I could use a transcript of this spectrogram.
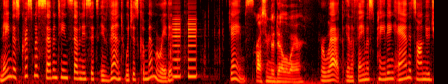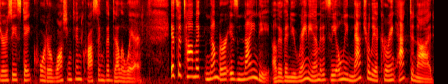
Name this Christmas 1776 event, which is commemorated. James. Crossing the Delaware. Correct. In a famous painting, and it's on New Jersey State Quarter, Washington, crossing the Delaware. Its atomic number is 90. Other than uranium, it's the only naturally occurring actinide.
